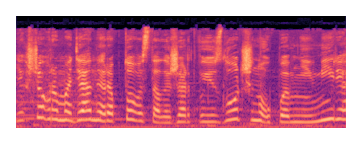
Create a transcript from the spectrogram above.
Якщо громадяни раптово стали жертвою злочину, у певній мірі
